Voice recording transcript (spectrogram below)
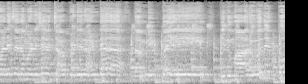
மனுஷன மனுஷன் சாப்பிடுறாண்ட தம்பி பயலே இது மாறுவது போ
